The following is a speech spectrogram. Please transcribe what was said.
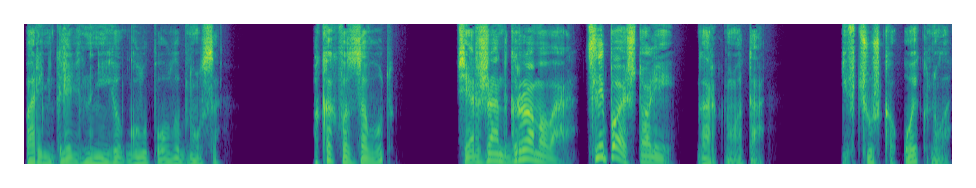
Парень, глядя на нее, глупо улыбнулся. «А как вас зовут?» «Сержант Громова! Слепой, что ли?» — гаркнула та. Девчушка ойкнула.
